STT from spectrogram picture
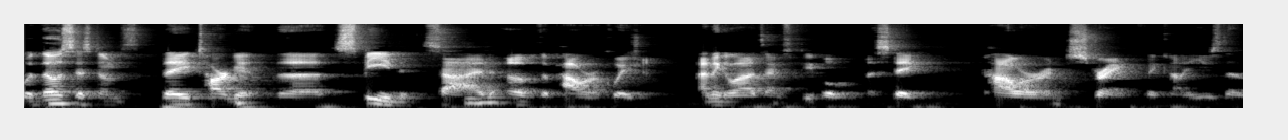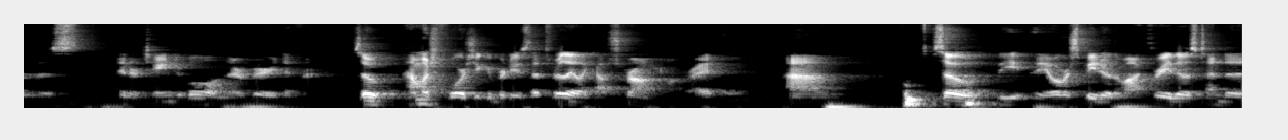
with those systems, they target the speed side of the power equation. I think a lot of times people mistake power and strength. They kind of use them as interchangeable, and they're very different. So, how much force you can produce, that's really like how strong you are, right? Um, so, the, the overspeed or the Mach 3, those tend to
